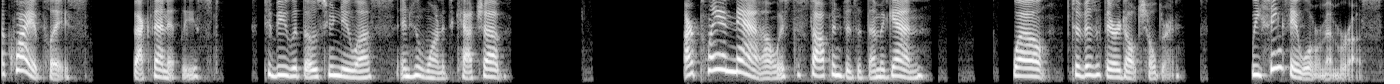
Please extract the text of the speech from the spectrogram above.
A quiet place, back then at least, to be with those who knew us and who wanted to catch up. Our plan now is to stop and visit them again. Well, to visit their adult children. We think they will remember us.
